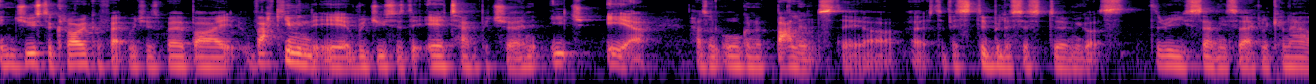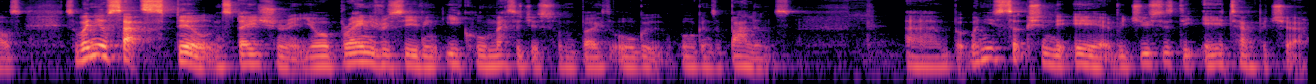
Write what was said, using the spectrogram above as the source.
induce the caloric effect, which is whereby vacuuming the ear reduces the ear temperature, and each ear has an organ of balance. They are uh, it's the vestibular system. You've got three semicircular canals. So when you're sat still and stationary, your brain is receiving equal messages from both organ, organs of balance. Um, but when you suction the ear, it reduces the ear temperature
